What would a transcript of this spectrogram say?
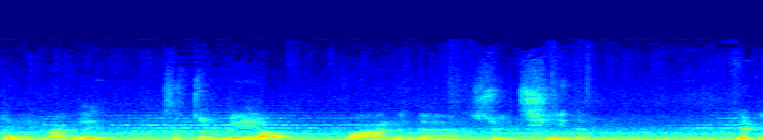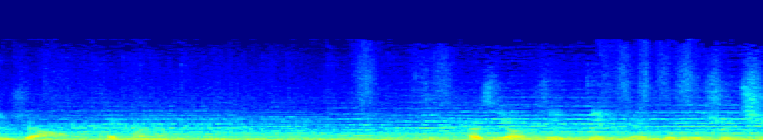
动，哪个是准备要画那个水汽的，要留下哦空白啊，还是要这这边都是水汽。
